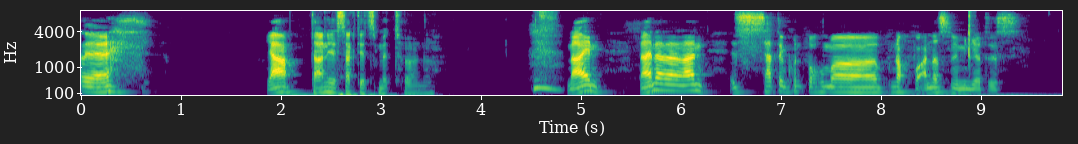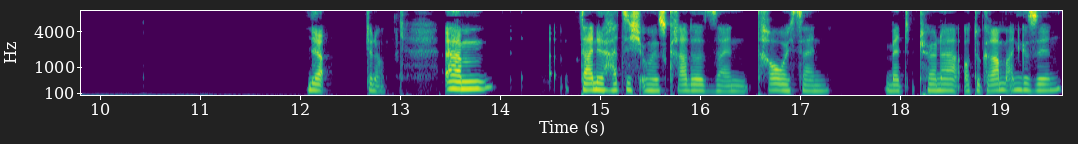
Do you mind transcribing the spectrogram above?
äh, ja, Daniel sagt jetzt Matt Turner. nein. Nein, nein, nein, nein. Es hat den Grund, warum er noch woanders nominiert ist. Ja, genau. Ähm, Daniel hat sich übrigens gerade sein, traurig sein Matt Turner Autogramm angesehen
